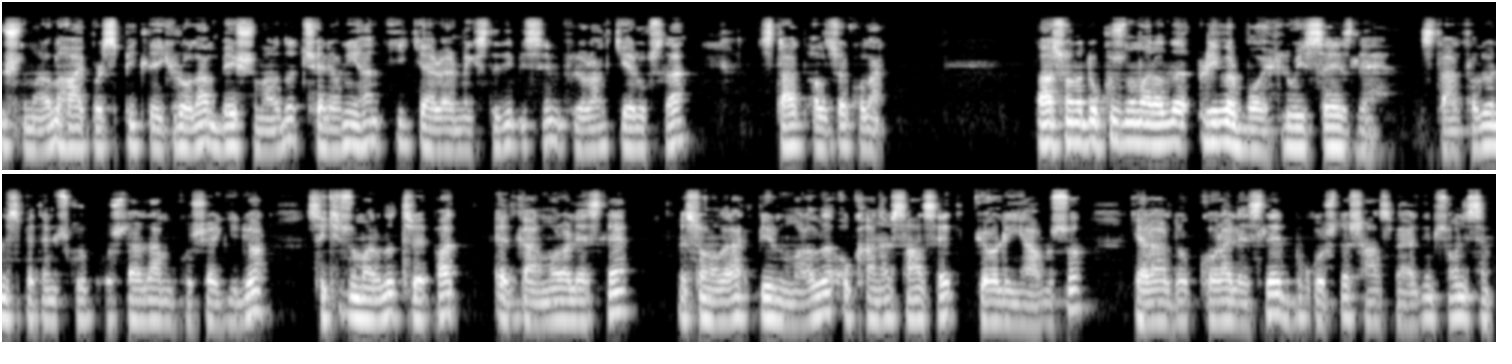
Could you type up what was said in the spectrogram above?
3 numaralı Hyperspeed ile ekürü olan 5 numaralı Chelonian ilk yer vermek istediğim isim Florent Gerox'la start alacak olan. Daha sonra 9 numaralı Riverboy Louis Saez ile start alıyor. Nispeten üst grup koşulardan bu koşuya geliyor. 8 numaralı Trepat Edgar Morales ile ve son olarak bir numaralı O'Connor Sunset Girl'in yavrusu Gerardo Corrales ile bu koşuda şans verdiğim son isim.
